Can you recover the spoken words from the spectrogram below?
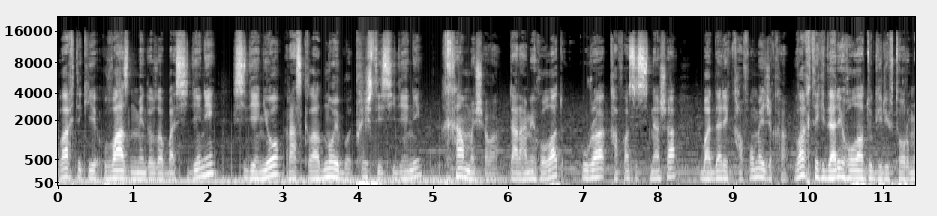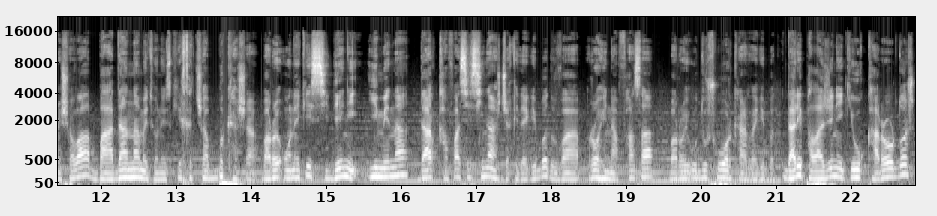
вақте ки вазн медозад ба сидени сидениҳо раскладной бад. Пушти сидени хам мешавад дар ҳамин ҳолат ӯра қафаси синаша ба дари қафо меҷиқад вақте ки дар ин ҳолату гирифтор мешавад баъдан наметавонист ки хича бикаша. Барои оне ки сидени имена дар қафаси синааш ҷиқидагӣ буд ва роҳи нафаса барои ӯ душвор кардагӣ буд. Дар ин положение ки ӯ қарор дошт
